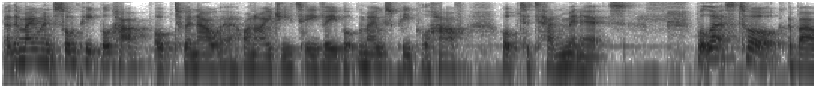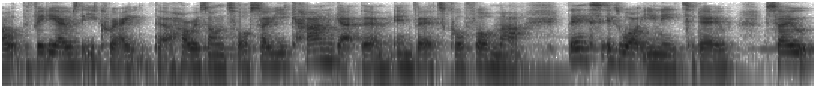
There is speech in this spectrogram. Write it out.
At the moment, some people have up to an hour on IGTV, but most people have up to 10 minutes. But let's talk about the videos that you create that are horizontal so you can get them in vertical format. This is what you need to do. So,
